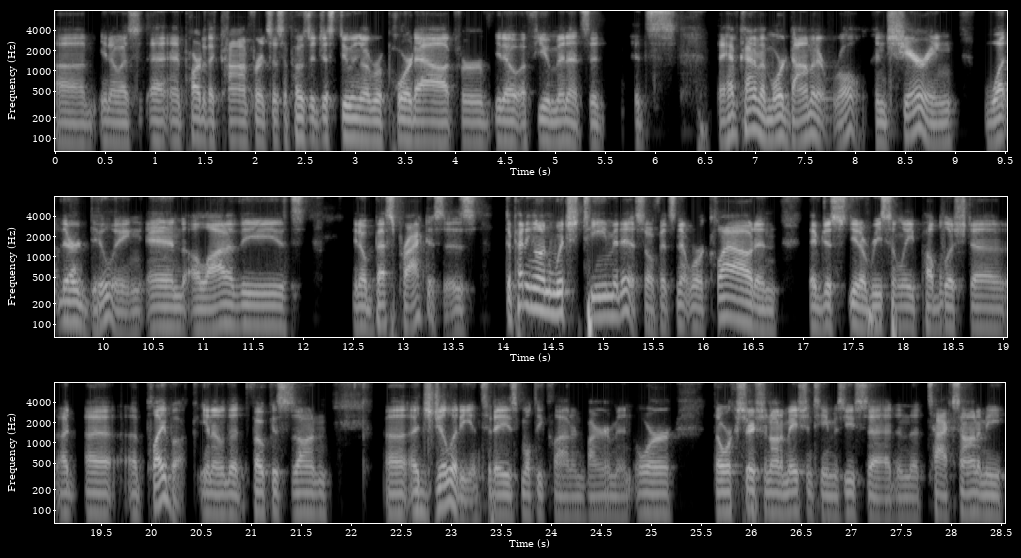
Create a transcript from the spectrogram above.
um, you know, as and part of the conference, as opposed to just doing a report out for you know a few minutes. It it's they have kind of a more dominant role in sharing what they're doing, and a lot of these you know best practices depending on which team it is. So if it's Network Cloud and they've just you know recently published a, a, a playbook, you know that focuses on uh, agility in today's multi-cloud environment, or the orchestration automation team, as you said, and the taxonomy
